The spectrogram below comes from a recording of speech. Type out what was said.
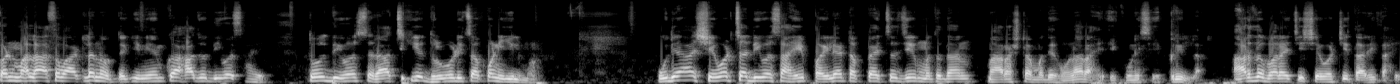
पण मला असं वाटलं नव्हतं की नेमका हा जो दिवस आहे तोच दिवस राजकीय धुळवडीचा पण येईल म्हणून. उद्या शेवटचा दिवस आहे. पहिल्या टप्प्याचं जे मतदान महाराष्ट्रामध्ये होणार आहे एकोणीस एप्रिलला. अर्ज भरायची शेवटची तारीख आहे.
